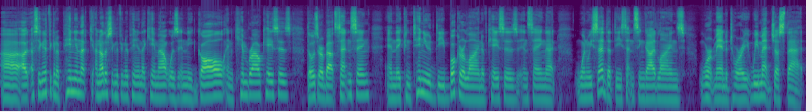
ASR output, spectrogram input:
Uh, a, a, significant opinion that another significant opinion that came out was in the Gall and Kimbrough cases. Those are about sentencing, and they continued the Booker line of cases in saying that when we said that the sentencing guidelines weren't mandatory, we meant just that.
